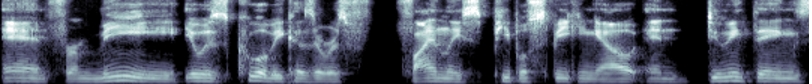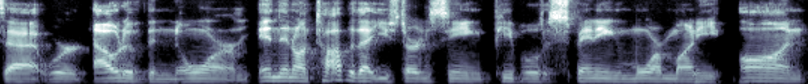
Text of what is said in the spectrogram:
And for me, it was cool because there was finally people speaking out and doing things that were out of the norm. And then on top of that, you started seeing people spending more money on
